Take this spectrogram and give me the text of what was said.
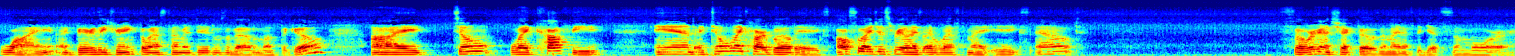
wine. I barely drink. The last time I did was about a month ago. I don't like coffee and I don't like hard boiled eggs. Also, I just realized I left my eggs out. So we're going to check those. I might have to get some more.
